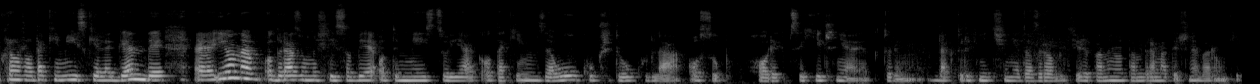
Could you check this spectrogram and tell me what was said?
krążą takie miejskie legendy e, i ona od razu myśli sobie o tym miejscu jak o takim zaułku, przytułku dla osób chorych psychicznie, którym, dla których nic się nie da zrobić i że panują tam dramatyczne warunki.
